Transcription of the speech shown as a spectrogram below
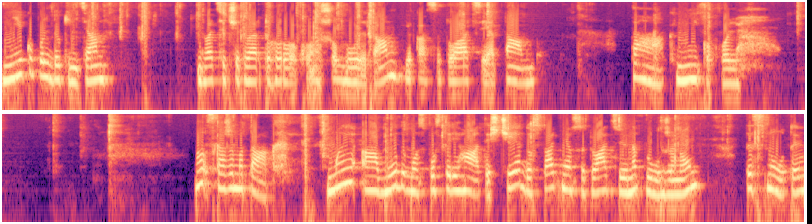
Нікополь до кінця 24-го року. Що буде там? Яка ситуація там? Так, Нікополь. Ну, скажімо так, ми будемо спостерігати ще достатньо ситуацію напружену, тиснути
